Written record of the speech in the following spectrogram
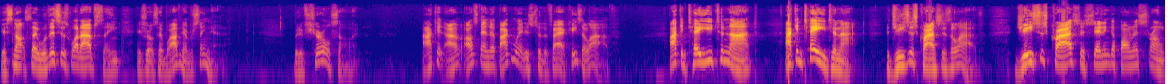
It's not say, well, this is what I've seen. And Cheryl said, well, I've never seen that. But if Cheryl saw it, I can, I'll stand up. I can witness to the fact he's alive. I can tell you tonight, I can tell you tonight that Jesus Christ is alive. Jesus Christ is sitting upon his throne.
